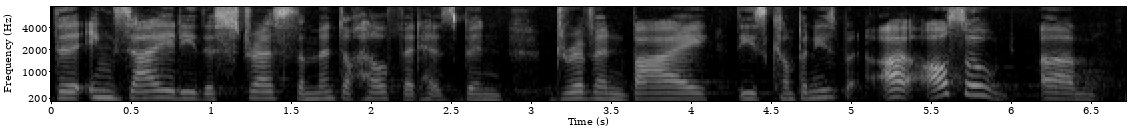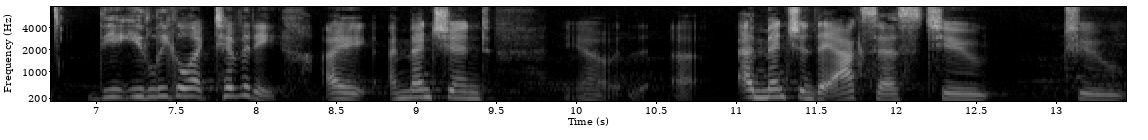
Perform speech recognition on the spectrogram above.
the anxiety, the stress, the mental health that has been driven by these companies, but uh, also um, the illegal activity. I, I mentioned, you know, uh, I mentioned the access to to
